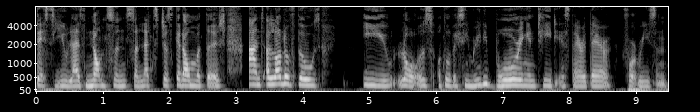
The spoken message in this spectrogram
this ULEZ nonsense and let's just get on with it. And a lot of those EU laws, although they seem really boring and tedious, they're there for a reason.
